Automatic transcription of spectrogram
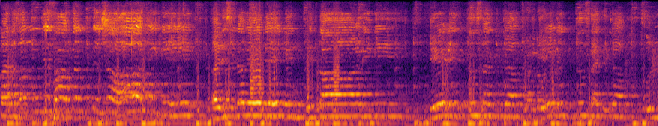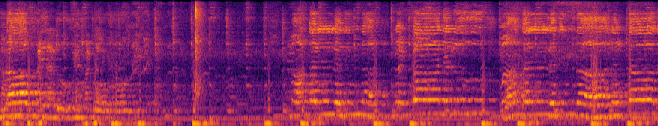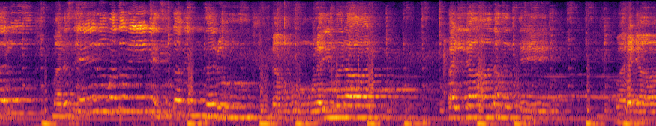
ಮನಸೊಂದೆ ಸಾಕಂತೆ ಶಾಖಿಗೆ ಅರಿಸಿನವೇ ಬೇಕೆಂತೆ ತಾಳಿಗೆ ಹೇಳಿದ್ದು ಮಾಂಗಲ್ಯದಿಂದ ನಂಟಾದರು ಮನಸೇರು ಮದುವೆಗೆ ಸುಖವೆಂದರು ನಮ್ಮೂರ ಯುವರಾಣಿ ಕಲ್ಯಾಣವಂತೆ ವರಣ್ಯಾರು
